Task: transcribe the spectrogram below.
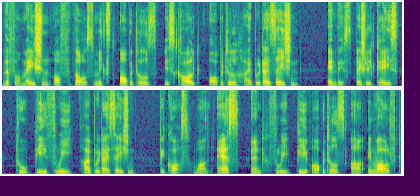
The formation of those mixed orbitals is called orbital hybridization, in this special case 2p3 hybridization, because 1s and 3p orbitals are involved.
